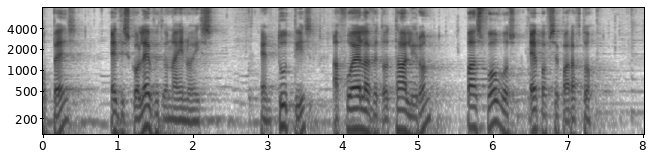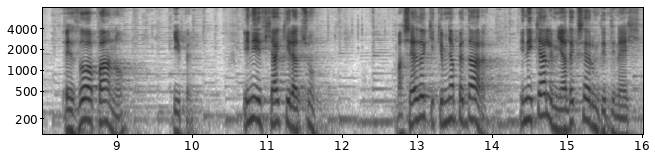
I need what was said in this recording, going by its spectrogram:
Ο Πες εδυσκολεύεται να εννοήσει. Εν τούτης, αφού έλαβε το τάλιρον, πας φόβος έπαυσε παρά αυτό. «Εδώ απάνω», είπε, «είναι η θιά κυρατσού. Μας έδωκε και μια πεντάρα. Είναι κι άλλη μια, δεν ξέρουμε τι την έχει».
